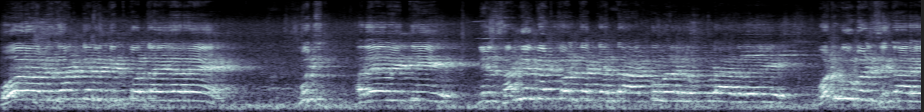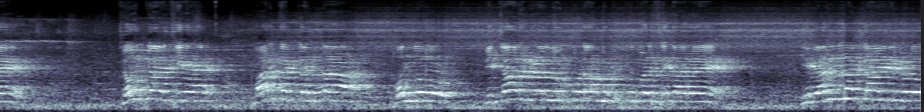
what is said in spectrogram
ಹೋರಾಟದ ಹಕ್ಕನ್ನು ಕಿತ್ಕೊಳ್ತಾ ಇದ್ದಾರೆ ಮುಚ್ ಅದೇ ರೀತಿ ನೀವು ಸಂಘ ಕಟ್ಕೊಳ್ತಕ್ಕಂಥ ಹಕ್ಕುಗಳನ್ನು ಕೂಡ ಅದರಲ್ಲಿ ಒಡಗುಗೊಳಿಸಿದ್ದಾರೆ ಚೌಕಾಸಿಗೆ ಮಾಡ್ತಕ್ಕಂಥ ಒಂದು ವಿಚಾರಗಳನ್ನು ಕೂಡ ಮುಟುಕುಗೊಳಿಸಿದ್ದಾರೆ ಇವೆಲ್ಲ ಕಾಯ್ದೆಗಳು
